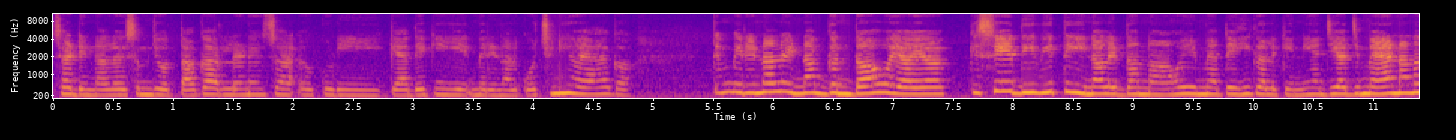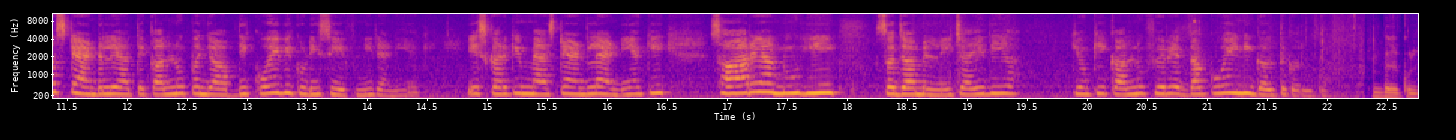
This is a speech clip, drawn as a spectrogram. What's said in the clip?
ਸਾਡੇ ਨਾਲ ਸਮਝੌਤਾ ਕਰ ਲੈਣ, ਸਾ- ਕੁੜੀ ਕਹਿ ਦੇ ਕਿ ਇਹ ਮੇਰੇ ਨਾਲ ਕੁਝ ਨਹੀਂ ਹੋਇਆ ਹੈਗਾ। ਤੇ ਮੇਰੇ ਨਾਲ ਇੰਨਾ ਗੰਦਾ ਹੋਇਆ ਆ, ਕਿਸੇ ਦੀ ਵੀ ਧੀ ਨਾਲ ਇਦਾਂ ਨਾ ਹੋਏ, ਮੈਂ ਤੇ ਇਹੀ ਗੱਲ ਕਹਿੰਨੀ ਆ ਜੇ ਅੱਜ ਮੈਂ ਨਾ ਨਾ ਸਟੈਂਡ ਲਿਆ ਤੇ ਕੱਲ ਨੂੰ ਪੰਜਾਬ ਦੀ ਕੋਈ ਵੀ ਕੁੜੀ ਸੇਫ ਨਹੀਂ ਰਹਿਣੀ ਹੈਗੀ। ਇਸ ਕਰਕੇ ਮੈਂ ਸਟੈਂਡ ਲੈਂਦੀ ਆ ਕਿ ਸਾਰਿਆਂ ਨੂੰ ਹੀ ਸਜ਼ਾ ਮਿਲਣੀ ਚਾਹੀਦੀ ਆ, ਕਿਉਂਕਿ ਕੱਲ ਨੂੰ ਫਿਰ ਇਦਾਂ ਕੋਈ ਨਹੀਂ ਗਲਤ ਕਰੂਗਾ। ਬਿਲਕੁਲ।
